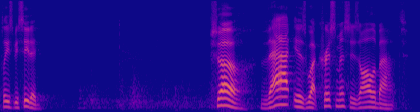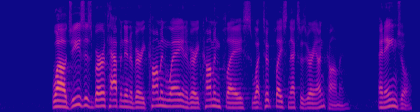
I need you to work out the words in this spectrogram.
Please be seated. So, that is what Christmas is all about. While Jesus' birth happened in a very common way, in a very common place, what took place next was very uncommon. An angel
